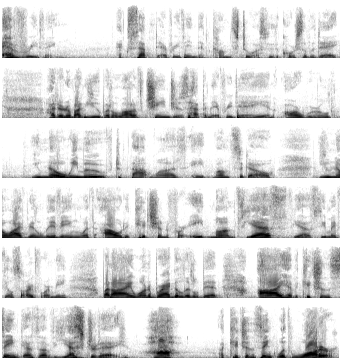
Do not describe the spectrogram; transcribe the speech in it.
everything, accept everything that comes to us through the course of the day. I don't know about you, but a lot of changes happen every day in our world. You know, we moved. That was eight months ago. You know, I've been living without a kitchen for eight months. Yes, yes, you may feel sorry for me, but I want to brag a little bit. I have a kitchen sink as of yesterday. Ha! A kitchen sink with water.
